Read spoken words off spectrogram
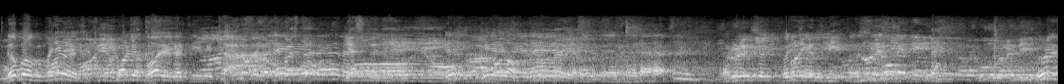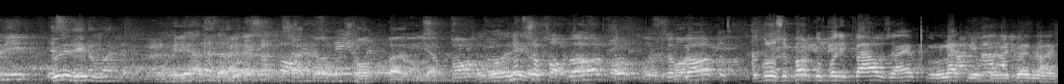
Dopo la compagnia voglio voglio cattività. Lunedì, lunedì, lunedì, lunedì, Compagnia. non sopporto, sopporto, dopo lo sopporto un po' di pausa, eh, per un attimo per riprendere.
